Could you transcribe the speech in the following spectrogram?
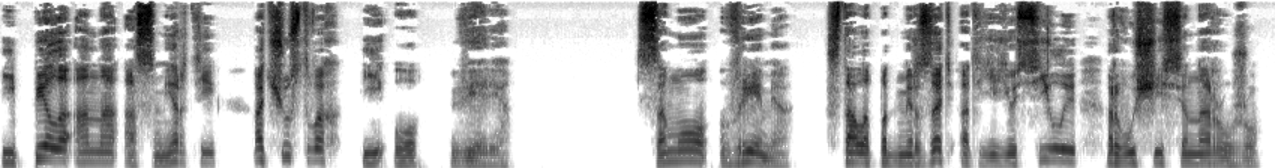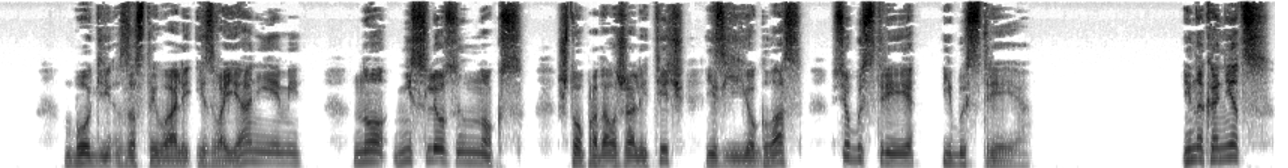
и пела она о смерти, о чувствах и о вере. Само время стало подмерзать от ее силы, рвущейся наружу. Боги застывали изваяниями, но не слезы Нокс, что продолжали течь из ее глаз все быстрее и быстрее. И, наконец,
